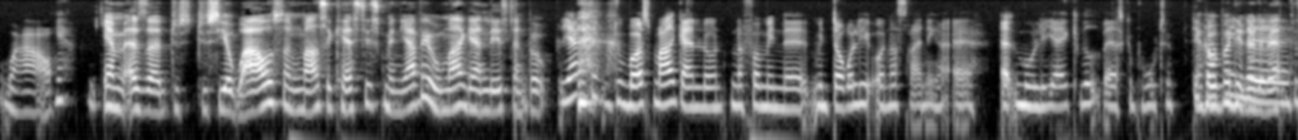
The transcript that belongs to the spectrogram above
Wow. Ja. Jamen, altså, du, du siger wow, sådan meget sarkastisk, men jeg vil jo meget gerne læse den bog. Ja, det, du må også meget gerne låne den og få mine, øh, mine dårlige understregninger af, alt muligt, jeg ikke ved, hvad jeg skal bruge til. Det Jeg er håber, min, er øh, relevante.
